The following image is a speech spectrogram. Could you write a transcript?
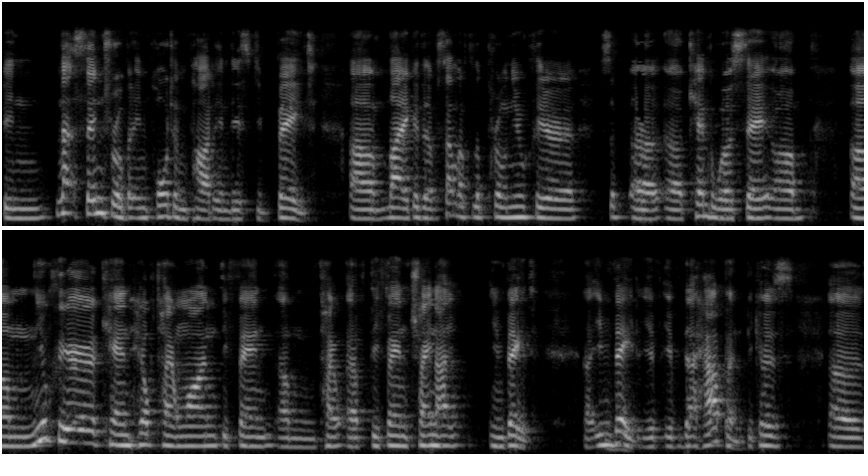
been not central but important part in this debate. Um, like the, some of the pro-nuclear uh, uh, camp will say, um, um, nuclear can help Taiwan defend um, uh, defend China invade uh, invade if, if that happened because uh,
